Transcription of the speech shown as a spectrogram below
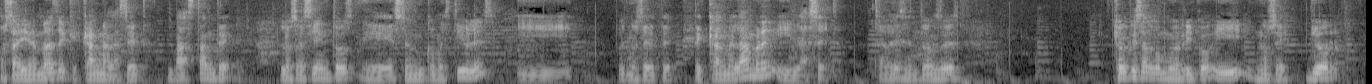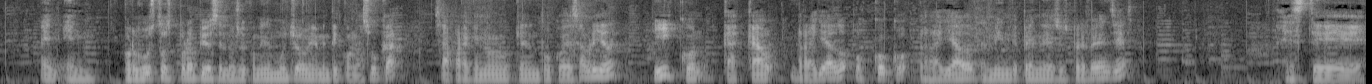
O sea, y además de que calma la sed bastante, los asientos eh, son comestibles y pues no sé, te, calma el hambre y la sed, ¿sabes? Entonces, creo que es algo muy rico y no sé, yo en, por gustos propios se los recomiendo mucho, obviamente con azúcar, o sea, para que no quede un poco desabrido, y con cacao rallado o coco rallado, también depende de sus preferencias. Este.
